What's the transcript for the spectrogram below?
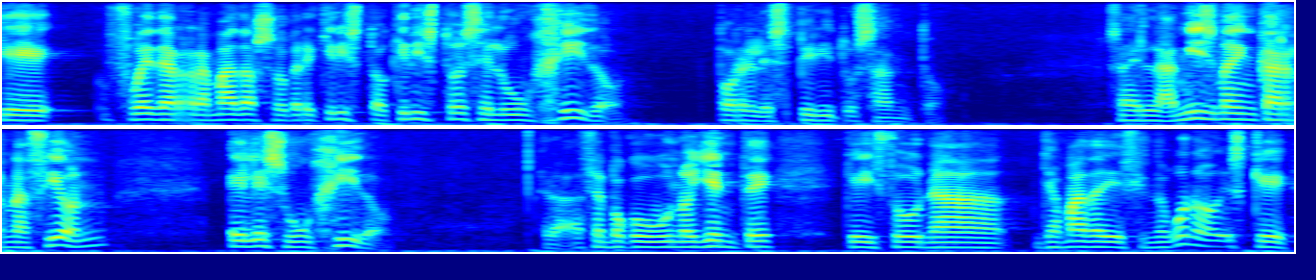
que fue derramada sobre Cristo. Cristo es el ungido por el Espíritu Santo. O sea, en la misma encarnación, Él es ungido. Hace poco hubo un oyente que hizo una llamada diciendo, bueno, es que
